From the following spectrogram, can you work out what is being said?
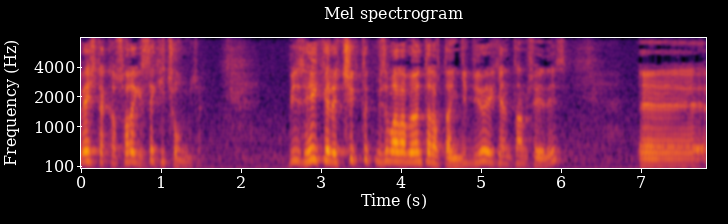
5 dakika sonra gitsek hiç olmayacak. Biz heykele çıktık. Bizim araba ön taraftan gidiyor. Heykelin tam şeydeyiz. Ee,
